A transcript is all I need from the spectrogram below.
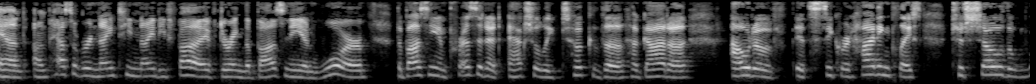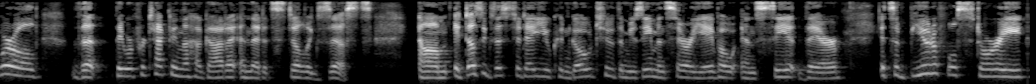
And on Passover 1995, during the Bosnian War, the Bosnian president actually took the Haggadah out of its secret hiding place to show the world that they were protecting the Haggadah and that it still exists. Um, it does exist today. You can go to the museum in Sarajevo and see it there. It's a beautiful story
